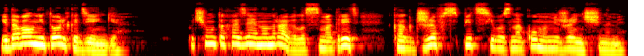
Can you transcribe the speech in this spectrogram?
и давал не только деньги. Почему-то хозяину нравилось смотреть, как Джефф спит с его знакомыми женщинами.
